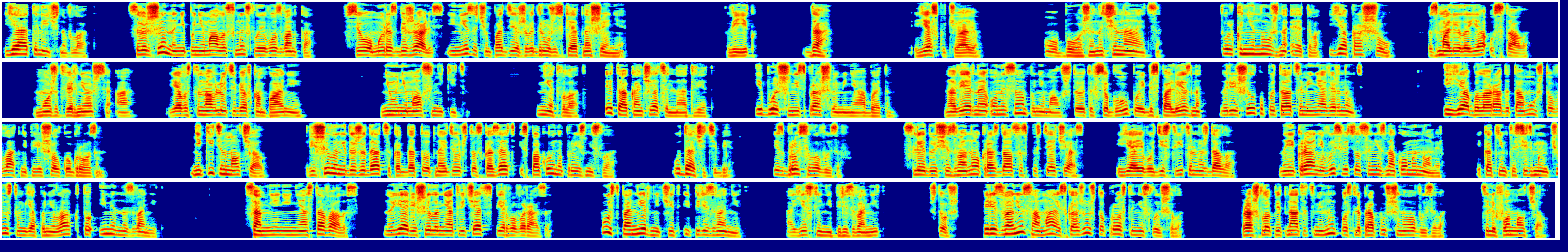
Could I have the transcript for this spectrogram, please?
«Я отлично, Влад. Совершенно не понимала смысла его звонка. Все, мы разбежались, и незачем поддерживать дружеские отношения». «Вик?» «Да». «Я скучаю». «О, боже, начинается. Только не нужно этого, я прошу», — взмолила я устало. «Может, вернешься, а? Я восстановлю тебя в компании». Не унимался Никитин. «Нет, Влад, это окончательный ответ. И больше не спрашивай меня об этом. Наверное, он и сам понимал, что это все глупо и бесполезно, но решил попытаться меня вернуть. И я была рада тому, что Влад не перешел к угрозам. Никитин молчал. Решила не дожидаться, когда тот найдет, что сказать, и спокойно произнесла. «Удачи тебе!» и сбросила вызов. Следующий звонок раздался спустя час, и я его действительно ждала. На экране высветился незнакомый номер, и каким-то седьмым чувством я поняла, кто именно звонит. Сомнений не оставалось, но я решила не отвечать с первого раза. Пусть понервничает и перезвонит. А если не перезвонит? Что ж, перезвоню сама и скажу, что просто не слышала. Прошло 15 минут после пропущенного вызова. Телефон молчал.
